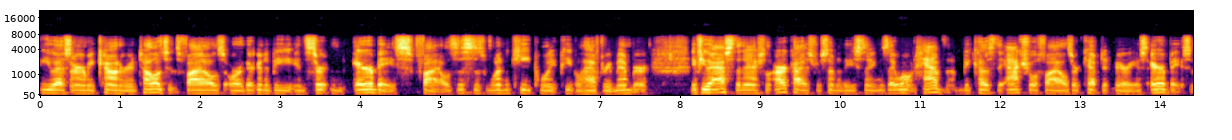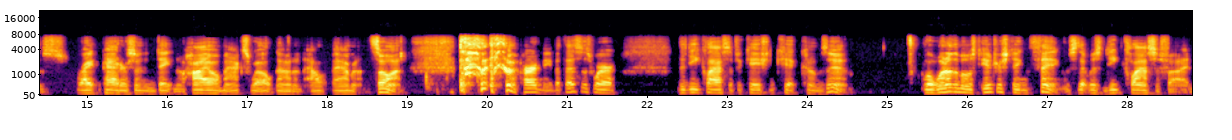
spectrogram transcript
U.S. Army counterintelligence files or they're going to be in certain airbase files. This is one key point people have to remember. If you ask the National Archives for some of these things, they won't have them because the actual files are kept at various air bases, Wright Patterson in Dayton, Ohio, Maxwell down in Alabama, and so on. Pardon me, but this is where the declassification kick comes in. Well, one of the most interesting things that was declassified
